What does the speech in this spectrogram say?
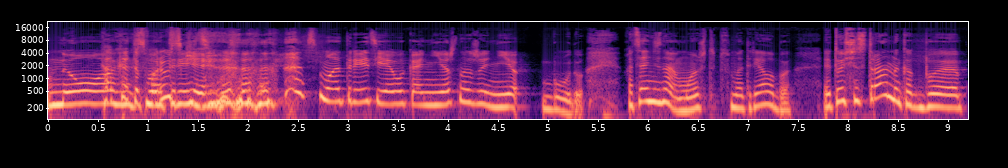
Но как это смотреть, смотреть я его, конечно же, не буду. Хотя, не знаю, может, посмотрела бы. Это очень странно, как бы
